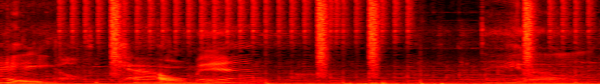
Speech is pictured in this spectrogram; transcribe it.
Hey, holy cow, man. Yeah.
